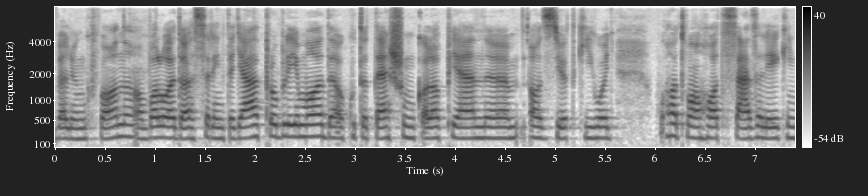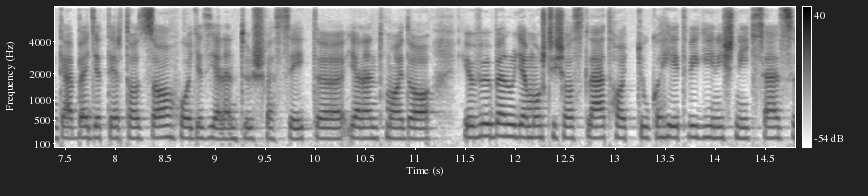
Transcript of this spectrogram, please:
velünk van, a baloldal szerint egy álprobléma, de a kutatásunk alapján az jött ki, hogy 66 százalék inkább egyetért azzal, hogy ez jelentős veszélyt jelent majd a jövőben. Ugye most is azt láthatjuk, a hétvégén is 400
